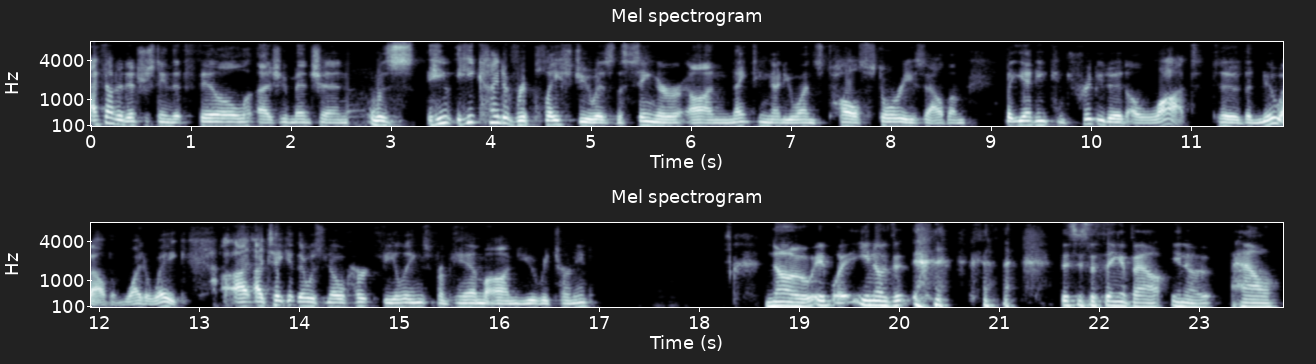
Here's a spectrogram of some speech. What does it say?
I found it interesting that Phil, as you mentioned, was he he kind of replaced you as the singer on 1991's Tall Stories album, but yet he contributed a lot to the new album, Wide Awake. I, I take it there was no hurt feelings from him on you returning. No, it you know that this is the thing about you know how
